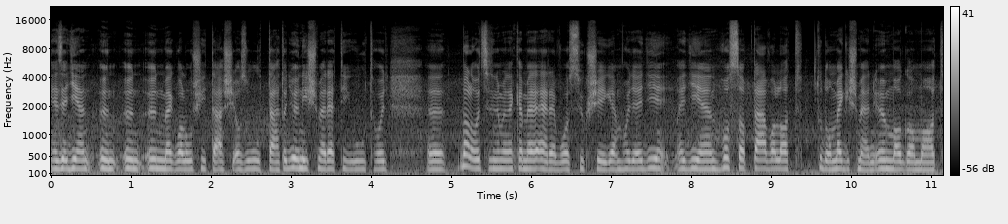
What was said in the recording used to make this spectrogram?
ez egy ilyen ön, ön, önmegvalósítási az út, tehát hogy önismereti út, hogy valahogy szerintem nekem erre volt szükségem, hogy egy, egy ilyen hosszabb táv alatt tudom megismerni önmagamat,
